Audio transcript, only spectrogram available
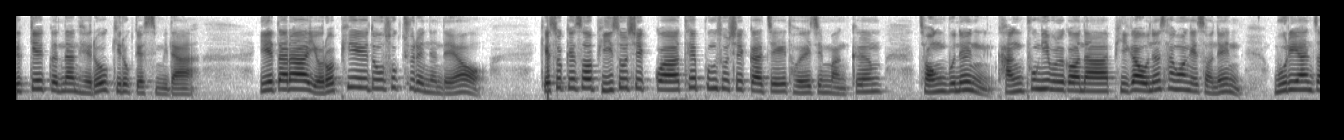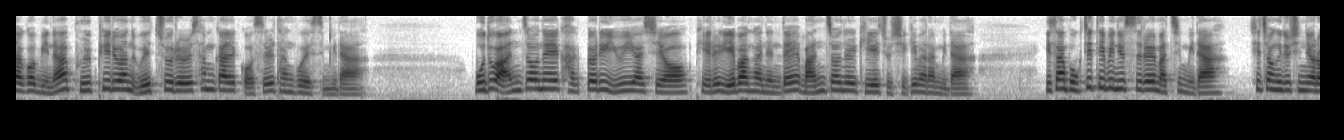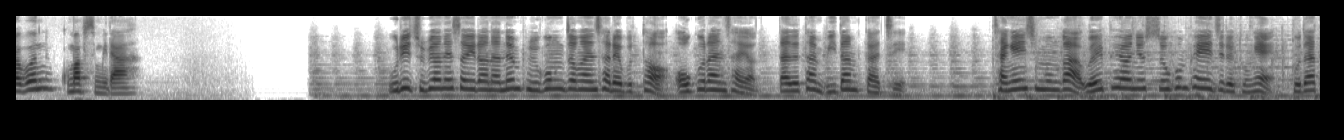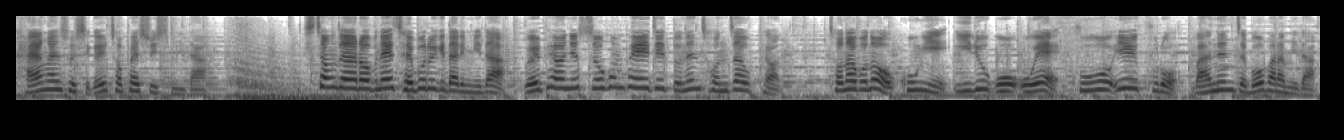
늦게 끝난 해로 기록됐습니다. 이에 따라 여러 피해도 속출했는데요. 계속해서 비 소식과 태풍 소식까지 더해진 만큼 정부는 강풍이 불거나 비가 오는 상황에서는 무리한 작업이나 불필요한 외출을 삼갈 것을 당부했습니다. 모두 안전에 각별히 유의하시어 피해를 예방하는 데 만전을 기해 주시기 바랍니다. 이상 복지TV 뉴스를 마칩니다. 시청해주신 여러분 고맙습니다. 우리 주변에서 일어나는 불공정한 사례부터 억울한 사연, 따뜻한 미담까지 장애인 신문과 웰페어 뉴스 홈페이지를 통해 보다 다양한 소식을 접할 수 있습니다. 시청자 여러분의 제보를 기다립니다. 웰페어 뉴스 홈페이지 또는 전자우편, 전화번호 02-2655-9519로 많은 제보 바랍니다.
